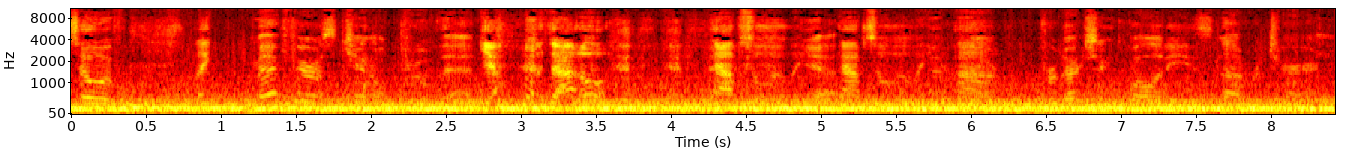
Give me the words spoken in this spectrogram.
So if like Matt Farah's channel proved that. yeah, that oh, absolutely, Yeah. absolutely. Um, production quality is not return.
